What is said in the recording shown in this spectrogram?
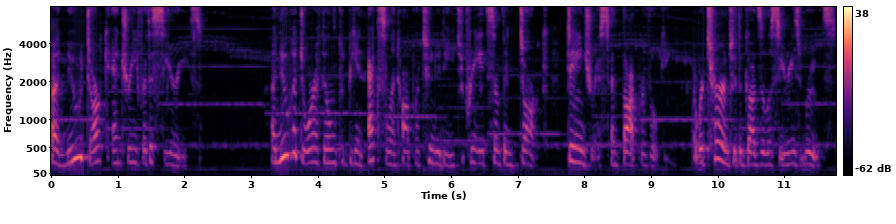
A new dark entry for the series. A new Hedorah film could be an excellent opportunity to create something dark, dangerous, and thought provoking, a return to the Godzilla series' roots,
